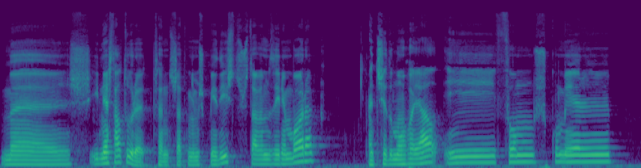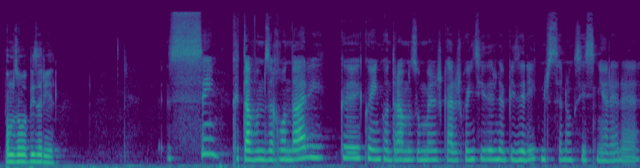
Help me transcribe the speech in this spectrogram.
Mas e nesta altura, portanto, já tínhamos comido isto, estávamos a ir embora, a descer do Mont Royal e fomos comer, fomos a uma pizzaria. Sim, que estávamos a rondar e que, que encontramos umas caras conhecidas na pizzaria que nos disseram que sim senhor era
